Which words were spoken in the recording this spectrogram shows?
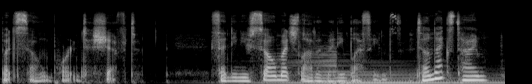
but so important to shift. Sending you so much love and many blessings. Until next time.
